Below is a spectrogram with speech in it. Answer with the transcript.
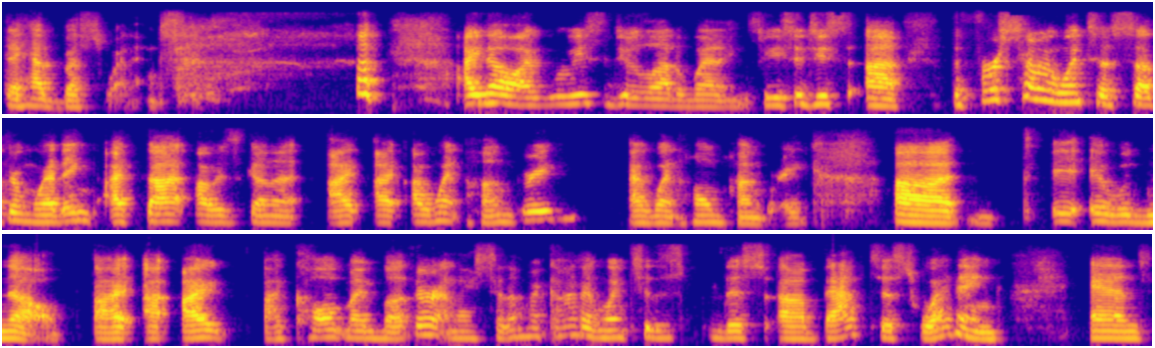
they have the best weddings. I know. I we used to do a lot of weddings. We used to do. Uh, the first time I went to a southern wedding, I thought I was gonna. I, I went hungry. I went home hungry. Uh, it, it would no. I, I I called my mother and I said, "Oh my God, I went to this this uh, Baptist wedding, and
